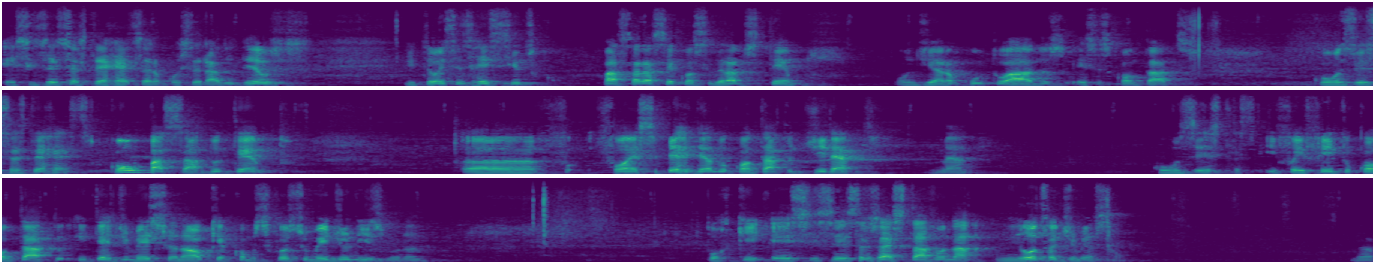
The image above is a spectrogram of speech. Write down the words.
esses extraterrestres eram considerados deuses, então esses recintos passaram a ser considerados templos, onde eram cultuados esses contatos com os extraterrestres. Com o passar do tempo, uh, foi se perdendo o contato direto né, com os extras. E foi feito o contato interdimensional, que é como se fosse o mediunismo. Né? Porque esses extras já estavam na, em outra dimensão. Né?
